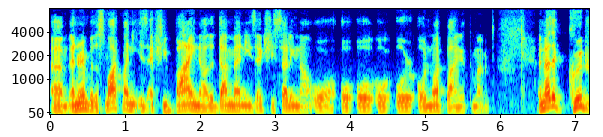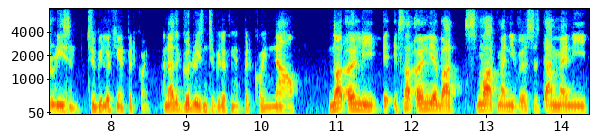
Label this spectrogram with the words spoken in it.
um, and remember, the smart money is actually buying now. The dumb money is actually selling now, or or, or or or not buying at the moment. Another good reason to be looking at Bitcoin. Another good reason to be looking at Bitcoin now. Not only it's not only about smart money versus dumb money,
